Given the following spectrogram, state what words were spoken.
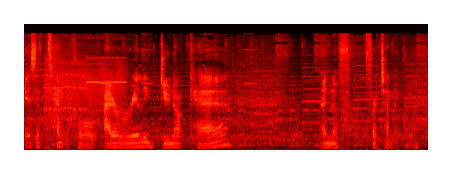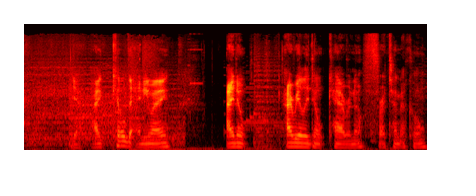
It's a tentacle. I really do not care enough for a tentacle. Yeah, I killed it anyway. I don't... I really don't care enough for a tentacle.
